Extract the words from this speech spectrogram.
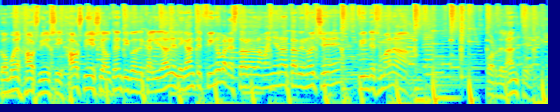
Con buen house music. House music auténtico, de calidad, elegante, fino para esta hora de la mañana, tarde, noche, fin de semana. Por delante.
